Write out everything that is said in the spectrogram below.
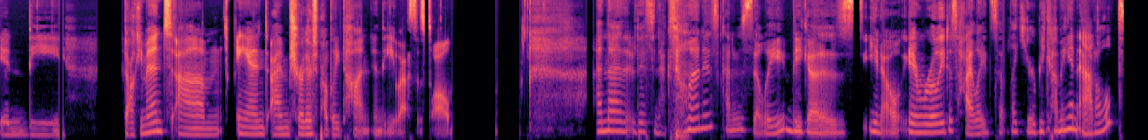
in the document. Um, and I'm sure there's probably a ton in the US as well. And then this next one is kind of silly because, you know, it really just highlights that like you're becoming an adult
